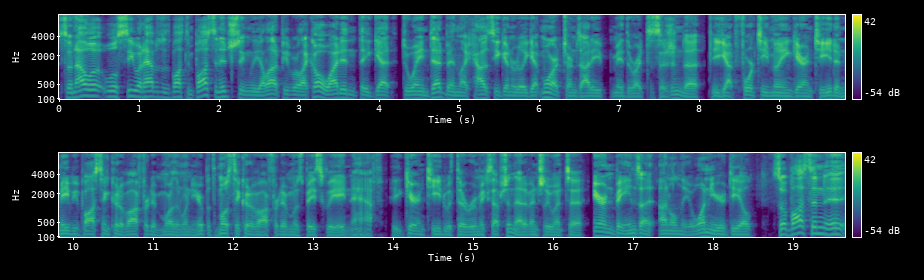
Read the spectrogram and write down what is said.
So now we'll, we'll see what happens with Boston. Boston, interestingly, a lot of people are like, oh, why didn't they get Dewayne Dedmon? Like, how's he going to really get more? It turns out he made the right decision. To, he got 14 million guaranteed, and maybe Boston could have offered him more than one year, but the most they could have offered him was basically eight and a half guaranteed with their room exception. That eventually went to Aron Baynes on, on only a one year deal. So Boston uh,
